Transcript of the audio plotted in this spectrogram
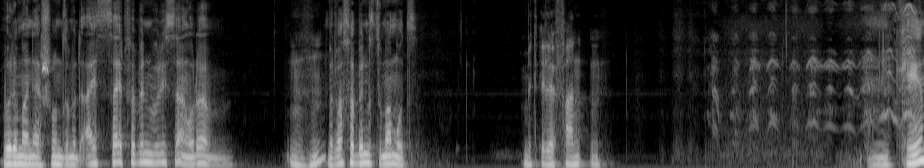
würde man ja schon so mit Eiszeit verbinden, würde ich sagen, oder? Mhm. Mit was verbindest du Mammuts? Mit Elefanten. Okay.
